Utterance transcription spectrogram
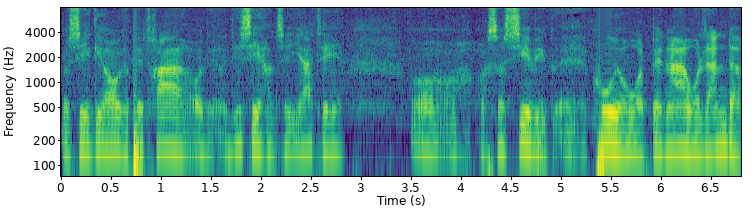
og siger George Petra, og det, og det siger han til ja til. Og, og, og så siger vi øh, kodeordet Bernard Olander.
